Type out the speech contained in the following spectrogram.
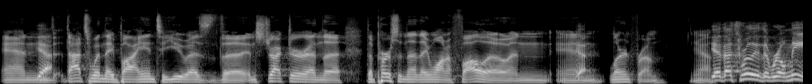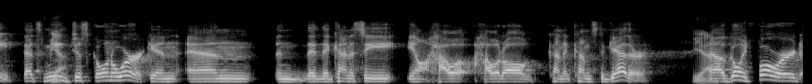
and Yeah. that's when they buy into you as the instructor and the the person that they want to follow and and Yeah. learn from. Yeah, yeah that's really the real me. That's me Yeah. just going to work and and and then they kind of see you know how how it all kind of comes together. Yeah, now going forward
